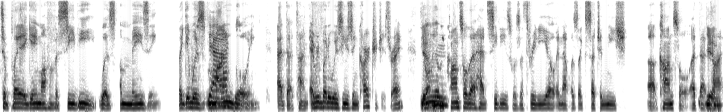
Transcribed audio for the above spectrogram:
to play a game off of a CD was amazing. Like it was Yeah. mind blowing at that time. Everybody was using cartridges, right? The Yeah. only other Mhm. console that had CDs was a 3DO, and that was like such a niche uh, console at that Yeah. time.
